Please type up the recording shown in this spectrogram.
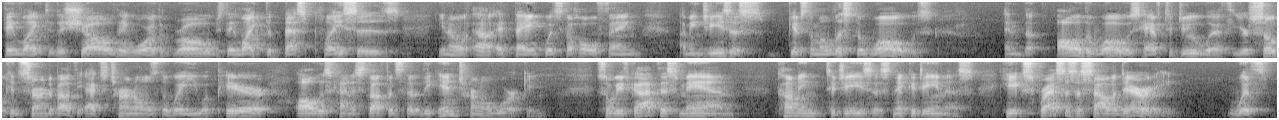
They liked the show, they wore the robes, they liked the best places, you know, uh, at banquets, the whole thing. I mean, Jesus gives them a list of woes. And the, all of the woes have to do with you're so concerned about the externals, the way you appear, all this kind of stuff, instead of the internal working. So we've got this man coming to Jesus, Nicodemus. He expresses a solidarity with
